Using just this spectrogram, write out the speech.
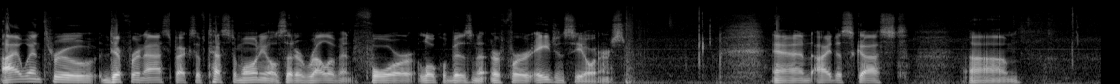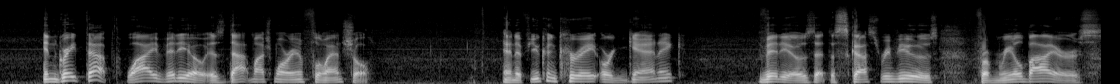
I went through different aspects of testimonials that are relevant for local business or for agency owners. And I discussed um, in great depth why video is that much more influential. And if you can create organic videos that discuss reviews from real buyers,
